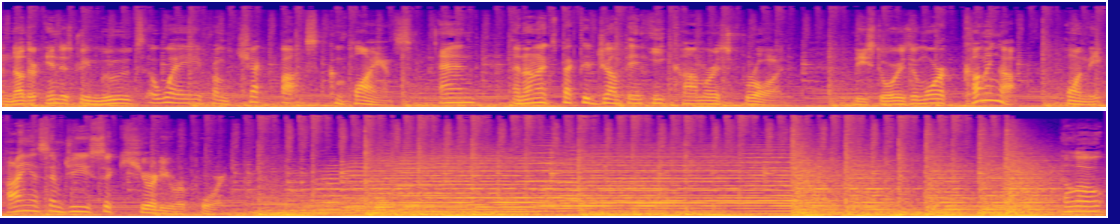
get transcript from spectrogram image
another industry moves away from checkbox compliance, and an unexpected jump in e commerce fraud. These stories and more coming up on the ISMG Security Report. Hello,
